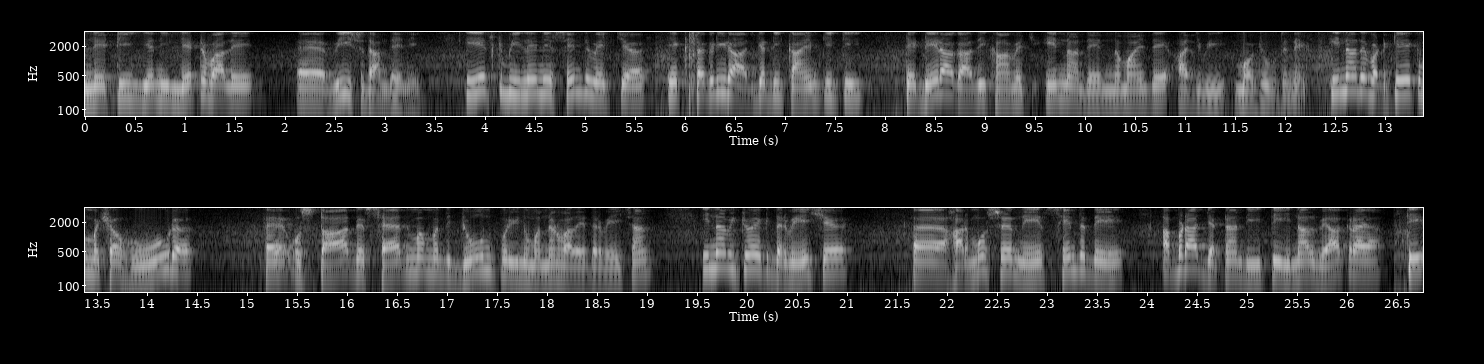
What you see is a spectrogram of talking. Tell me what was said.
ਲੇਟੀ ਯਾਨੀ ਲੇਟ ਵਾਲੇ ਵੀ ਸਦਾਂਦੇ ਨੇ। ਇਸ ਕਬੀਲੇ ਨੇ ਸਿੰਧ ਵਿੱਚ ਇੱਕ ਤਗੜੀ ਰਾਜਗੱਦੀ ਕਾਇਮ ਕੀਤੀ ਤੇ ਡੇਰਾ ਗਾਜ਼ੀ ਖਾਨ ਵਿੱਚ ਇਹਨਾਂ ਦੇ ਨੁਮਾਇੰਦੇ ਅੱਜ ਵੀ ਮੌਜੂਦ ਨੇ। ਇਹਨਾਂ ਦੇ ਵਟਕੇ ਇੱਕ ਮਸ਼ਹੂਰ ਉਸਤਾਦ ਸੈਦ ਮੁਹੰਮਦ ਜੂਨਪੁਰੀ ਨੂੰ ਮੰਨਣ ਵਾਲੇ ਦਰਵੇਸ਼ ਸਨ। ਇਹਨਾਂ ਵਿੱਚੋਂ ਇੱਕ ਦਰਵੇਸ਼ ਹਰਮੁਸ ਨੇ ਸਿੰਧ ਦੇ ਅਬੜਾ ਜੱਟਾਂ ਦੀ ਧੀ ਨਾਲ ਵਿਆਹ ਕਰਾਇਆ ਤੇ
